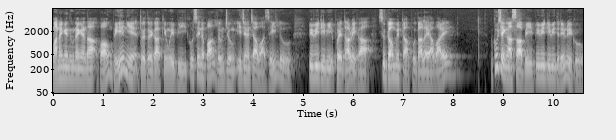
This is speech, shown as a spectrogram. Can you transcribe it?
မြန်မာနိုင်ငံသူနိုင်ငံသားအပေါင်းဘေးရန်ရဲ့အသွေးအသွေးကကင်းဝေးပြီးကိုယ်စိတ်နှပါလုံခြုံအေးချမ်းကြပါစေလို့ PPTV အဖွဲ့သားတွေကဆုတောင်းမေတ္တာပို့သလိုက်ရပါတယ်။အခုချိန်ကစပြီး PPTV သတင်းတွေကို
